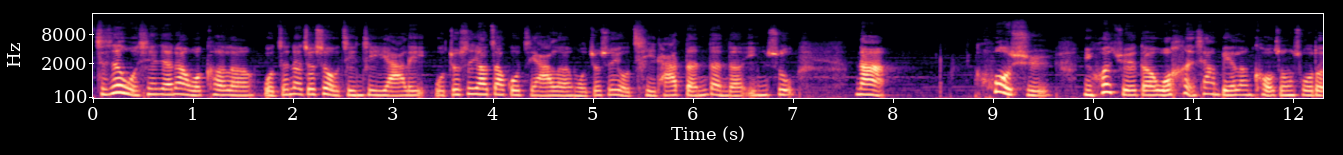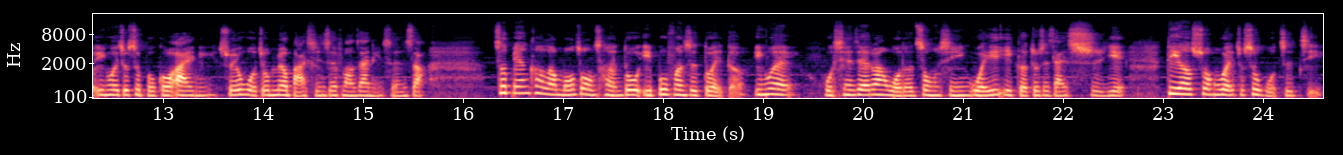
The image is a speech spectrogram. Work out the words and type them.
只是我现阶段我可能我真的就是有经济压力，我就是要照顾家人，我就是有其他等等的因素。那或许你会觉得我很像别人口中说的，因为就是不够爱你，所以我就没有把心思放在你身上。这边可能某种程度一部分是对的，因为我现阶段我的重心唯一一个就是在事业，第二顺位就是我自己。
